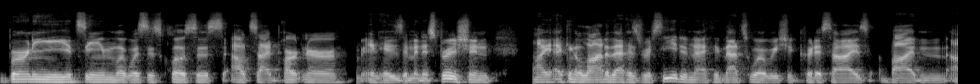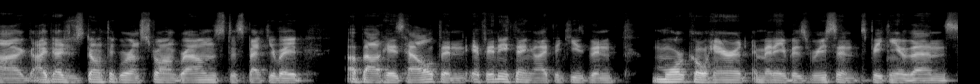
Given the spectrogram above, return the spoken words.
Bernie, it seemed like was his closest outside partner in his administration. I, I think a lot of that has receded, and I think that's where we should criticize Biden. Uh, I, I just don't think we're on strong grounds to speculate about his health. And if anything, I think he's been more coherent in many of his recent speaking events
